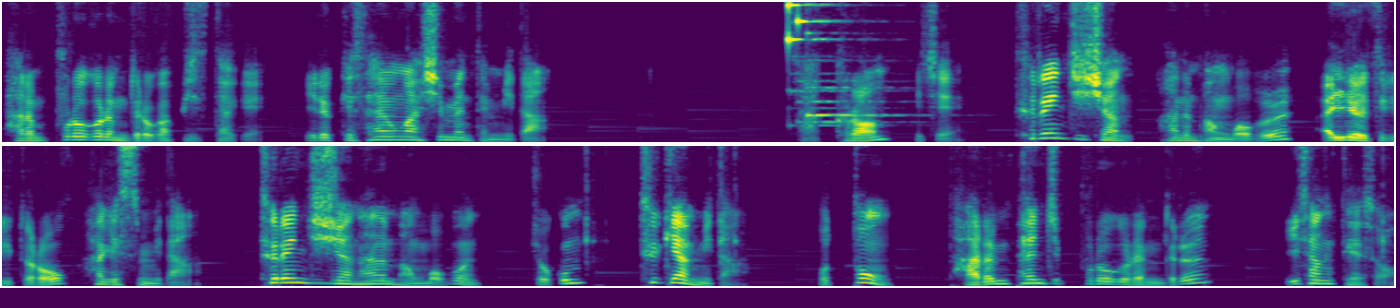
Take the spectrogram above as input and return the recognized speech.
다른 프로그램들과 비슷하게 이렇게 사용하시면 됩니다. 자 그럼 이제 transition 하는 방법을 알려드리도록 하겠습니다. transition 하는 방법은 조금 특이합니다. 보통 다른 편집 프로그램들은 이 상태에서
